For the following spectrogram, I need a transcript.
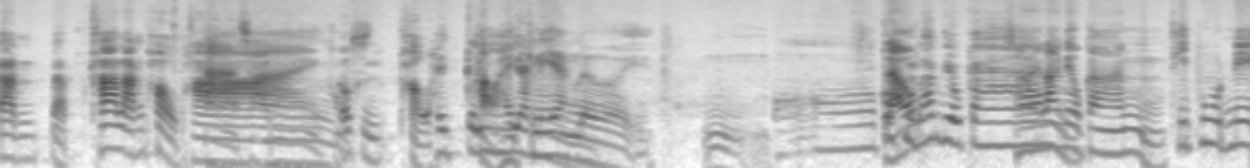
การแบบฆ่าล้างเผ่าพัอ่าใช่นธุ์ก็คือเผาให้เกลี้ยง เผาให้เกลี้ยงเลย อืม อ๋อแล้ก็วคือรากเดียวกันใช่ร่างเดียวกันที่พูดนี่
